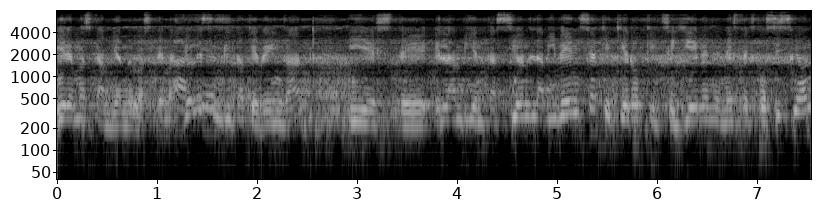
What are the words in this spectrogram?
iremos cambiando los temas. Yo les invito a que vengan y este, la ambientación, la vivencia que quiero que se lleven en esta exposición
